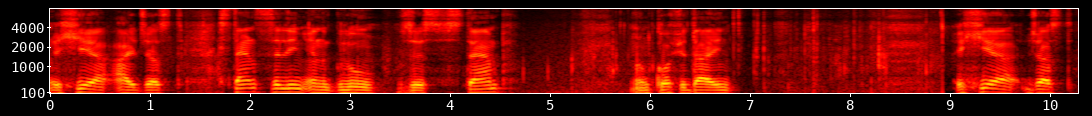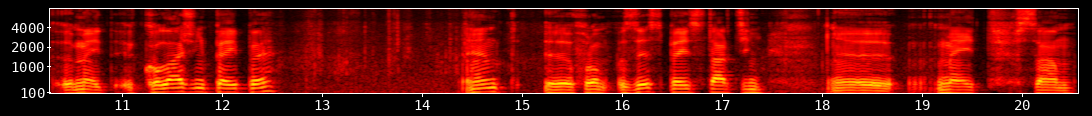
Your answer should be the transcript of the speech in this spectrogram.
Here I just stenciling and glue this stamp on coffee dyeing. Here just made collaging paper. And uh, from this page starting uh, made some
